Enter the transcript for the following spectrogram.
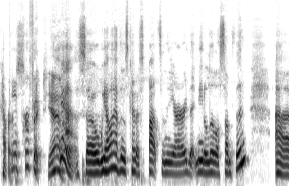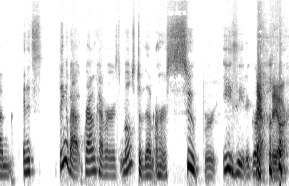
covers. Oh, perfect. Yeah. Yeah. So we all have those kind of spots in the yard that need a little something. Um, and it's thing about ground covers, most of them are super easy to grow. Yeah, they are.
